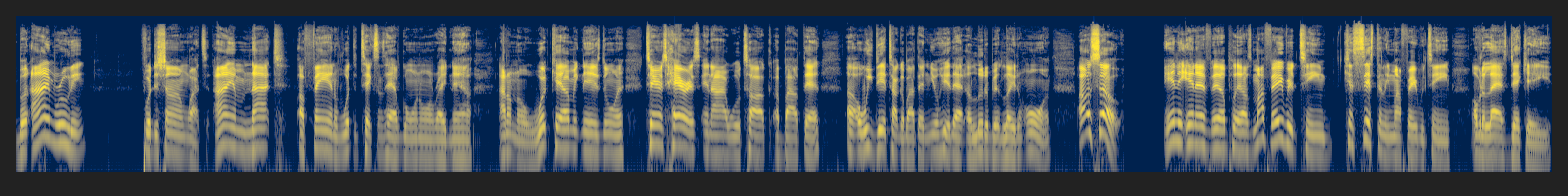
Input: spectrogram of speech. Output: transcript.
but I'm rooting for Deshaun Watson. I am not a fan of what the Texans have going on right now. I don't know what Cal McNair is doing. Terrence Harris and I will talk about that. Uh, we did talk about that, and you'll hear that a little bit later on. Also, in the NFL playoffs, my favorite team consistently my favorite team over the last decade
